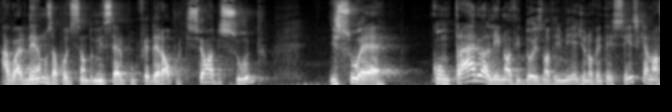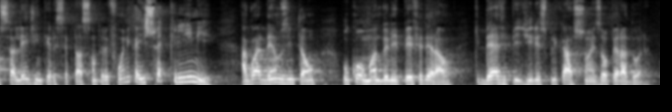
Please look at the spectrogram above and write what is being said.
Aguardemos a posição do Ministério Público Federal, porque isso é um absurdo, isso é contrário à Lei 9296 de 96, que é a nossa lei de interceptação telefônica, isso é crime. Aguardemos então o comando do MP Federal, que deve pedir explicações à operadora.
